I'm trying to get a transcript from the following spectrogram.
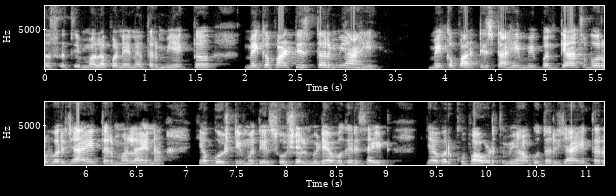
तसंच आहे. मला पण आहे ना तर मी एक तर मेकअप आर्टिस्ट तर मी आहे. मेकअप आर्टिस्ट आहे मी पण त्याचबरोबर जे आहे तर मला आहे ना या गोष्टीमध्ये सोशल मीडिया वगैरे साईट यावर खूप आवडतं. मी अगोदर जे आहे तर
